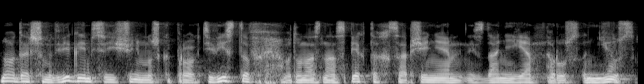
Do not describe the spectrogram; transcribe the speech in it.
Ну а дальше мы двигаемся. Еще немножко про активистов. Вот у нас на аспектах сообщение издания «Русньюз».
